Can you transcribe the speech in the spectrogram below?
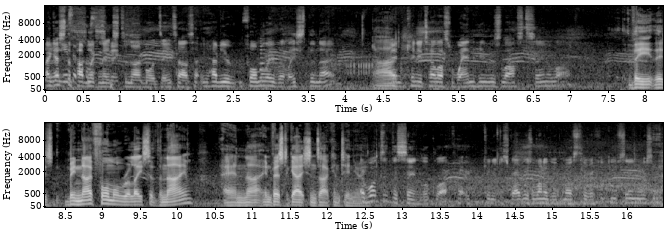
I guess Is the public possible- needs to know more details. Have you formally released the name? Uh, and can you tell us when he was last seen alive? The, there's been no formal release of the name, and uh, investigations are continuing. And what did the scene look like? Can you describe? Was it one of the most horrific you've seen recently?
